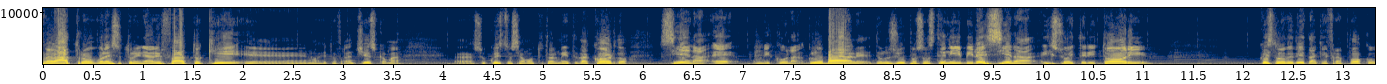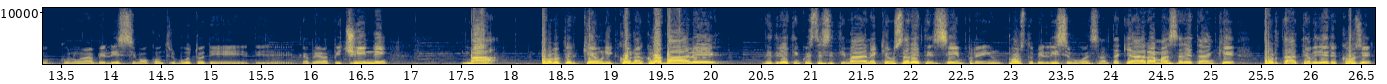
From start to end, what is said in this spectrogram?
tra l'altro vorrei sottolineare il fatto che, eh, non l'ha detto Francesco, ma eh, su questo siamo totalmente d'accordo, Siena è un'icona globale dello sviluppo sostenibile, Siena e i suoi territori, questo lo vedrete anche fra poco con un bellissimo contributo di, di Gabriela Piccinni, ma proprio perché è un'icona globale vedrete in queste settimane che non sarete sempre in un posto bellissimo come Santa Chiara, ma sarete anche portati a vedere cose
